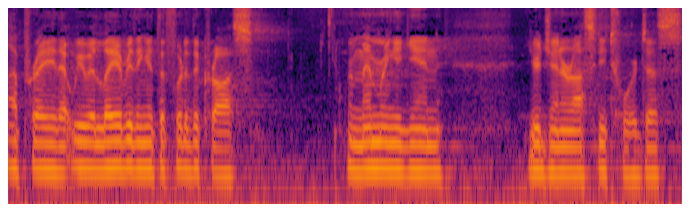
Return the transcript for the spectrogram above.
I pray that we would lay everything at the foot of the cross, remembering again your generosity towards us.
